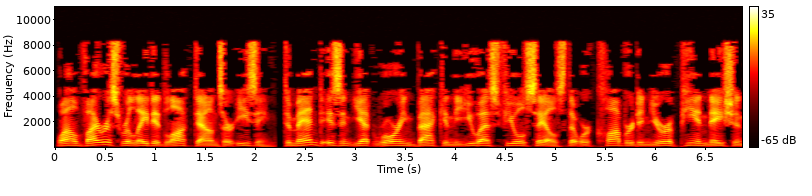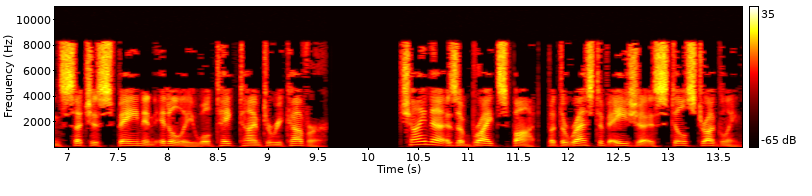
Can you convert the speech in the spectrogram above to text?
While virus-related lockdowns are easing, demand isn't yet roaring back in the U.S. fuel sales that were clobbered in European nations such as Spain and Italy will take time to recover. China is a bright spot, but the rest of Asia is still struggling.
